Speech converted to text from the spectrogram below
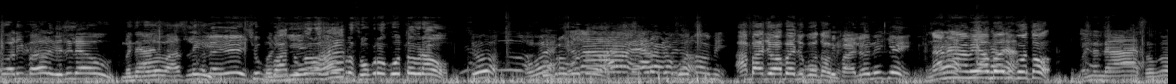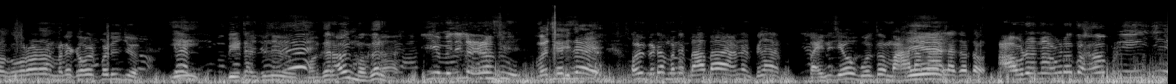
પાણી બહાર વેલી લાવ મને આ એ શું કરો? આપણો છોકરો ગોતવરાવો. શું? છોકરો. આ બાજુ આ બાજુ ગોતો નહીં જાય? ના ના અમે આ બાજુ ગોતો. મને ના છોકરો ગોરાણો મને ખબર પડી ગયો. એ બેટા જોને મગર આવે ને મગર. એ મેલી લાવ્યો છું બચાઈ જાય. હવે બેટા મને બાબા અને પેલા ભાઈ ને જેવો બોલતો મારા. કરતો. આવડે ના આવડે તો હાપરી છે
